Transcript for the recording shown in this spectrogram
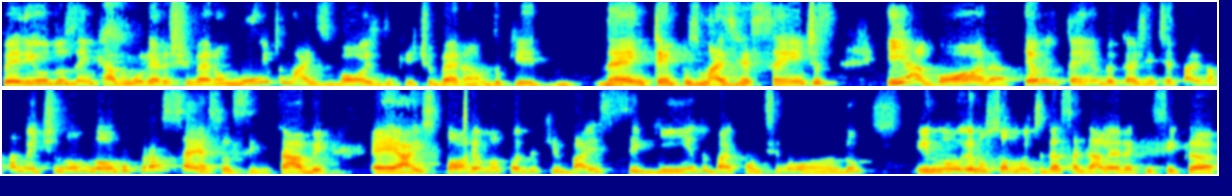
períodos em que as mulheres tiveram muito mais voz do que tiveram do que né, em tempos mais recentes. E agora eu entendo que a gente está exatamente num novo processo assim sabe? É, a história é uma coisa que vai seguindo vai continuando. E no, eu não sou muito dessa galera que fica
